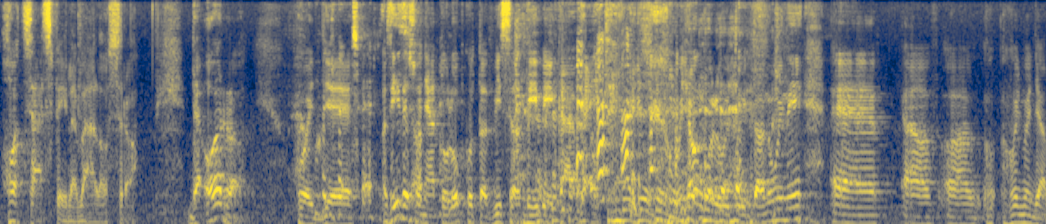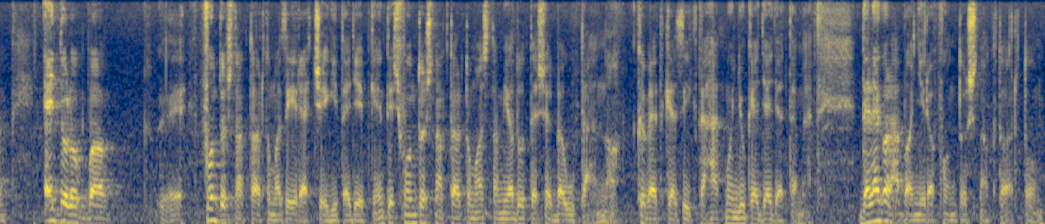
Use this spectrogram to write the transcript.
600 féle válaszra. De arra, hogy eh, az édesanyától lopkodtad vissza a TV kábelt, hogy angolul tudj tanulni, eh, a, a, hogy mondjam, egy dologban eh, fontosnak tartom az érettségit egyébként, és fontosnak tartom azt, ami adott esetben utána következik, tehát mondjuk egy egyetemet. De legalább annyira fontosnak tartom,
